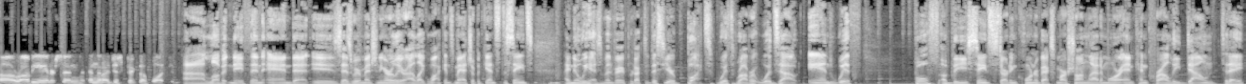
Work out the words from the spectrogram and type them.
uh, Robbie Anderson, and then I just picked up Watkins. I love it, Nathan. And that is, as we were mentioning earlier, I like Watkins' matchup against the Saints. I know he hasn't been very productive this year, but with Robert Woods out and with both of the Saints starting cornerbacks, Marshon Lattimore and Ken Crawley, down today,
